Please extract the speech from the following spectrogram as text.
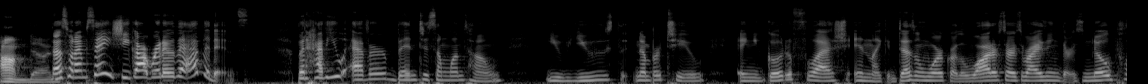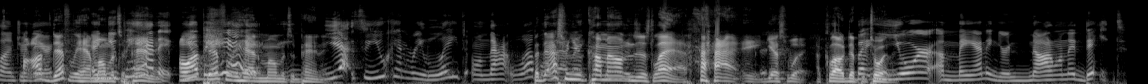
I'm done. That's what I'm saying. She got rid of the evidence. But have you ever been to someone's home? You've used number two, and you go to flush, and like it doesn't work, or the water starts rising. There's no plunger Oh, there. I've definitely had moments of panic. panic. Oh, You I've definitely had moments of panic. Yeah, so you can relate on that level. but that's that, when you come out and hmm. just laugh. hey, guess what? I clogged up the But toilet. you're a man and you're not on a date.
